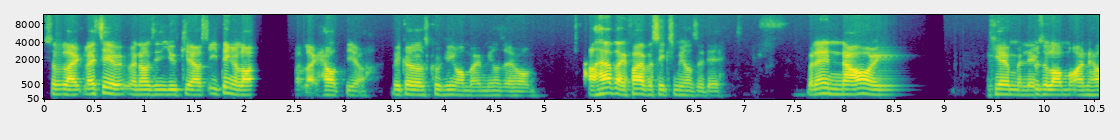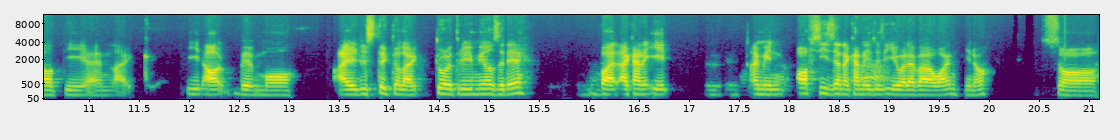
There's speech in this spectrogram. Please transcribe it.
So like let's say when I was in UK, I was eating a lot like healthier because I was cooking all my meals at home. I'll have like five or six meals a day. But then now I here in Malaysia it's a lot more unhealthy and like eat out a bit more. I just stick to like two or three meals a day. But I kind of eat I mean off season I kind of just eat whatever I want, you know. So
